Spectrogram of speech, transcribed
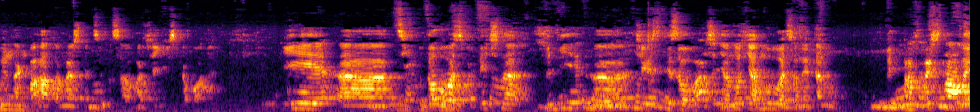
не так багато мешканців писав Марчаївська моді. І цим вдалося фактично тоді через ті зауваження, ну тягнулося, вони там прислали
